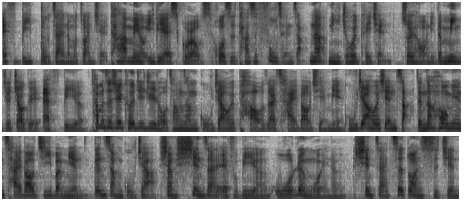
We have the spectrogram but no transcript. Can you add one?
FB 不再那么赚钱，它没有 EPS growth 或是它是负成长，那你就会赔钱。所以吼，你的命就交给 FB 了。他们这些科技巨头常常。股价会跑在财报前面，股价会先涨，等到后面财报基本面跟上股价。像现在的 FB 呢，我认为呢，现在这段时间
